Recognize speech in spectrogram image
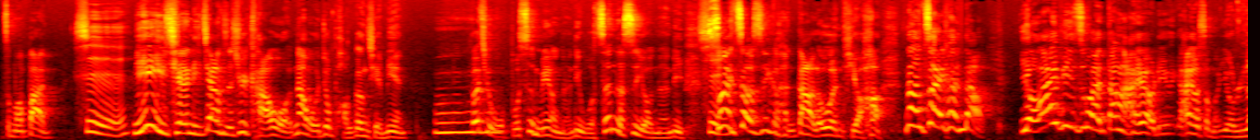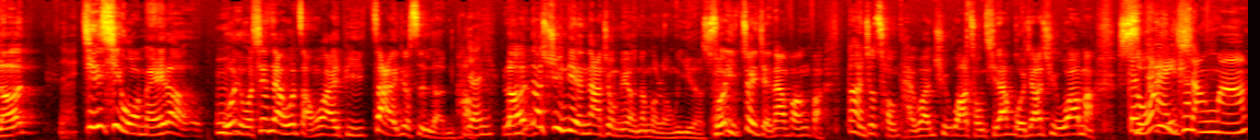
怎么办？是你以前你这样子去卡我，那我就跑更前面。嗯。而且我不是没有能力，我真的是有能力。所以这是一个很大的问题哦。哈，那再看到有 IP 之外，当然还有还有什么？有人。机器我没了，我我现在我掌握 IP，再来就是人哈，人的训练那就没有那么容易了，所以最简单的方法当然就从台湾去挖，从其他国家去挖嘛。跟台商吗？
